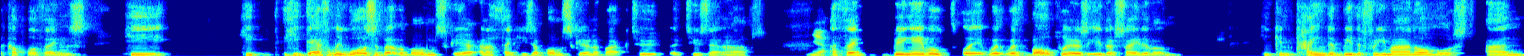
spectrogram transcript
a couple of things. He he he definitely was a bit of a bomb scare, and I think he's a bomb scare in the back too, like two centre halves. Yeah, I think being able to, like, with with ball players either side of him, he can kind of be the free man almost, and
